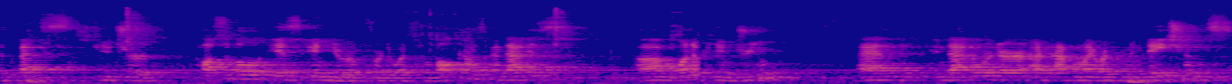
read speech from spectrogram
the best future possible is in Europe for the Western Balkans, and that is um, one European dream. And in that order, I have my recommendations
